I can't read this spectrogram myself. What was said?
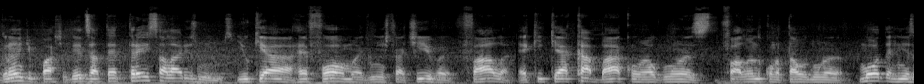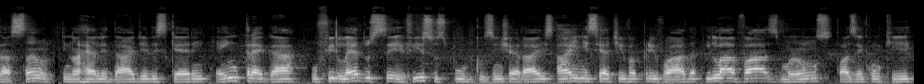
grande parte deles, até três salários mínimos. E o que a reforma administrativa fala é que quer acabar com algumas, falando com a tal de uma modernização, que na realidade eles querem é entregar o filé dos serviços públicos em gerais à iniciativa privada e lavar as mãos, fazer com que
